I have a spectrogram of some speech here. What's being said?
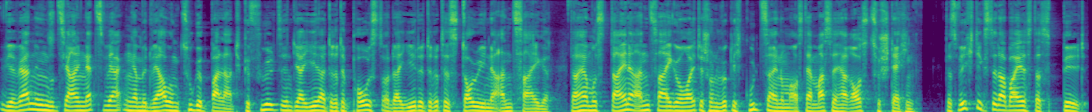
Wir werden in den sozialen Netzwerken ja mit Werbung zugeballert. Gefühlt sind ja jeder dritte Post oder jede dritte Story eine Anzeige. Daher muss deine Anzeige heute schon wirklich gut sein, um aus der Masse herauszustechen. Das Wichtigste dabei ist das Bild.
